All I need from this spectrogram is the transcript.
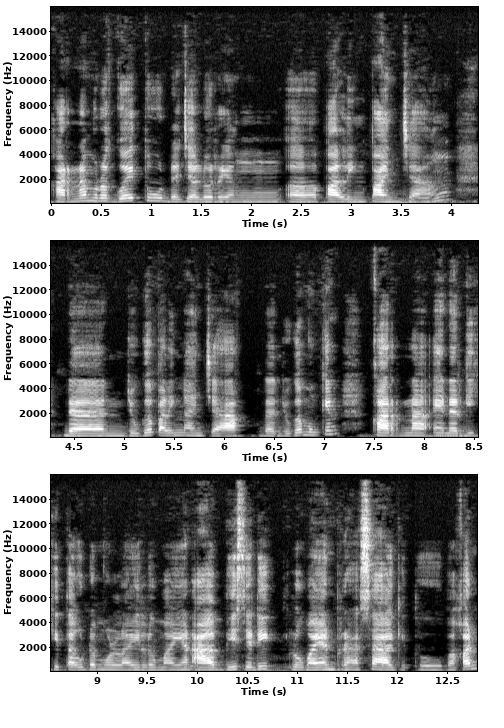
Karena menurut gue itu udah jalur yang uh, paling panjang dan juga paling nanjak. Dan juga mungkin karena energi kita udah mulai lumayan habis jadi lumayan berasa gitu. Bahkan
